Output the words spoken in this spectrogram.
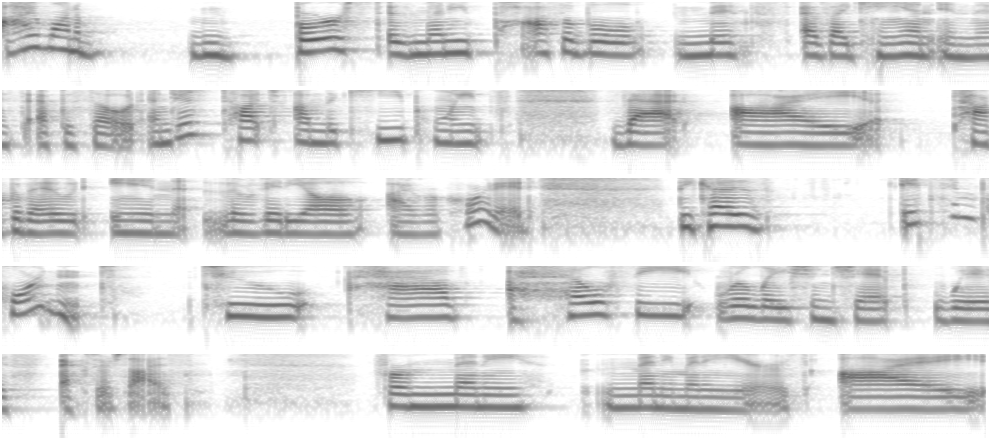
I want to burst as many possible myths as I can in this episode and just touch on the key points that I talk about in the video I recorded because it's important to have a healthy relationship with exercise. For many many, many years, I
